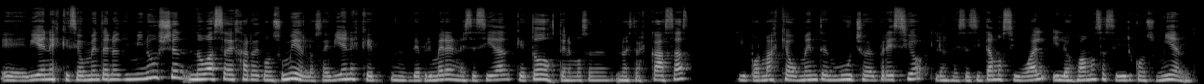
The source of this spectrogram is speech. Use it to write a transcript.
Eh, bienes que si aumentan o disminuyen, no vas a dejar de consumirlos. Hay bienes que, de primera necesidad que todos tenemos en nuestras casas y por más que aumenten mucho de precio, los necesitamos igual y los vamos a seguir consumiendo.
